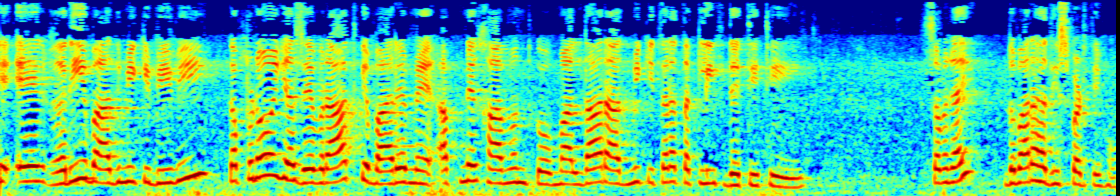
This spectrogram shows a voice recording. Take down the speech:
کہ ایک غریب آدمی کی بیوی کپڑوں یا زیورات کے بارے میں اپنے خامند کو مالدار آدمی کی طرح تکلیف دیتی تھی۔ سمجھ آئی؟ دوبارہ حدیث پڑھتی ہوں۔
